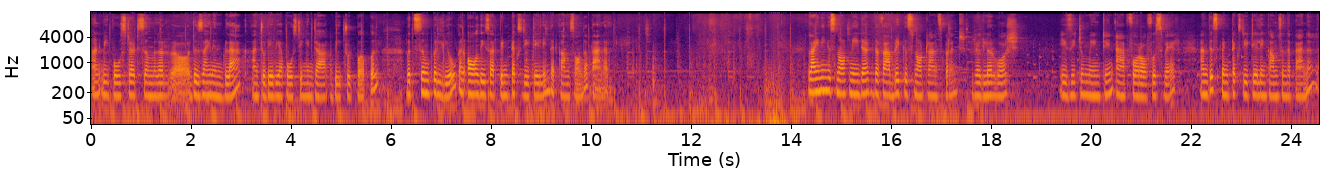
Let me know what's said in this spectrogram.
and we posted similar uh, design in black and today we are posting in dark beetroot purple with simple yoke and all these are pintex detailing that comes on the panel Lining is not needed, the fabric is not transparent, regular wash, easy to maintain, app for office wear and this Pintex detailing comes in the panel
